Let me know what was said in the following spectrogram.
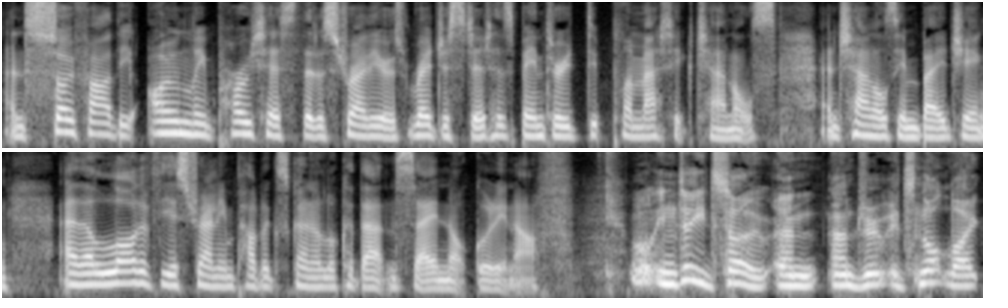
And so far, the only protest that Australia has registered has been through diplomatic channels and channels in Beijing. And a lot of the Australian public's going to look at that and say, not good enough. Well, indeed so. And Andrew, it's not like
